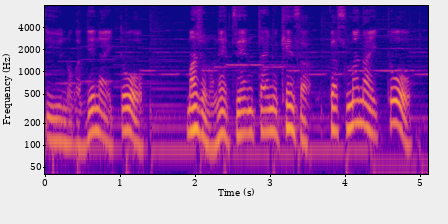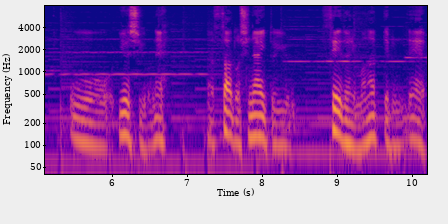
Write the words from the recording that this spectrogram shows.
ていうのが出ないと、マンションのね、全体の検査が済まないと、融資をね、スタートしないという制度にもなってるんで、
